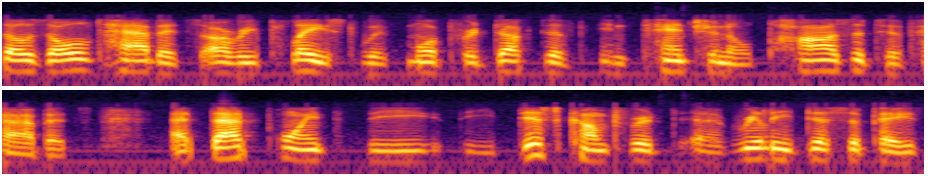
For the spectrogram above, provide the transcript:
those old habits are replaced with more productive, intentional, positive habits, at that point the the discomfort uh, really dissipates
